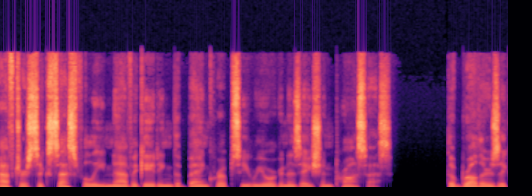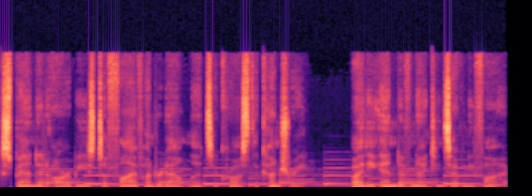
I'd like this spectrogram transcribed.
After successfully navigating the bankruptcy reorganization process, the brothers expanded Arby's to 500 outlets across the country by the end of 1975.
